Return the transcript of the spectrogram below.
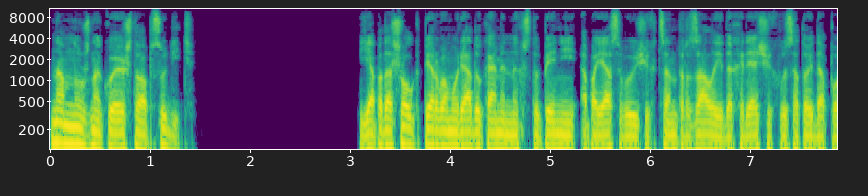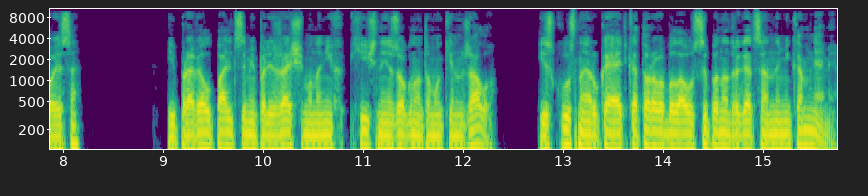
нам нужно кое-что обсудить. Я подошел к первому ряду каменных ступеней, опоясывающих центр зала и доходящих высотой до пояса, и провел пальцами по лежащему на них хищно изогнутому кинжалу, искусная рукоять которого была усыпана драгоценными камнями.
